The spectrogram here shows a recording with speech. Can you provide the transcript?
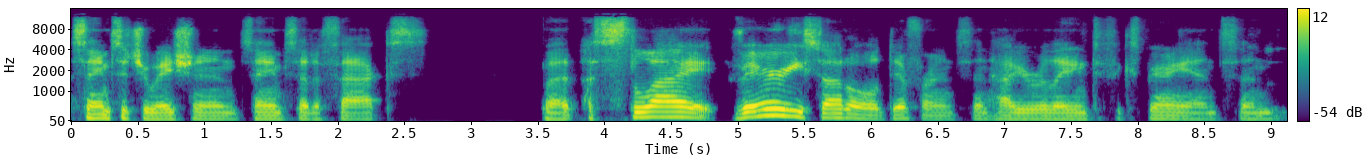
Same situation, same set of facts, but a slight, very subtle difference in how you're relating to experience and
